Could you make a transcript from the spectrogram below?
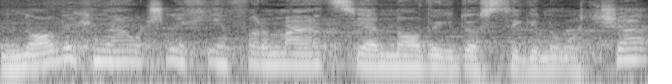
novih naučnih informacija, novih dostignuća,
